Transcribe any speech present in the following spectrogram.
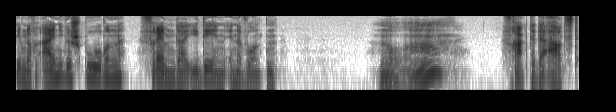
dem noch einige Spuren fremder Ideen innewohnten. Nun? fragte der Arzt,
